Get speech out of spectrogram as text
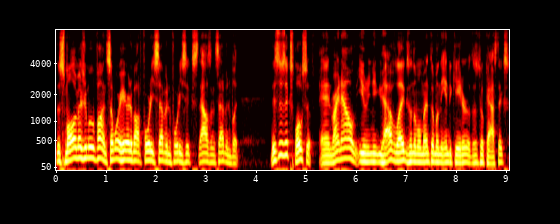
The smaller measured move, fine, somewhere here at about 47, 46,007. But this is explosive. And right now, you you have legs on the momentum on the indicator, the stochastics.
